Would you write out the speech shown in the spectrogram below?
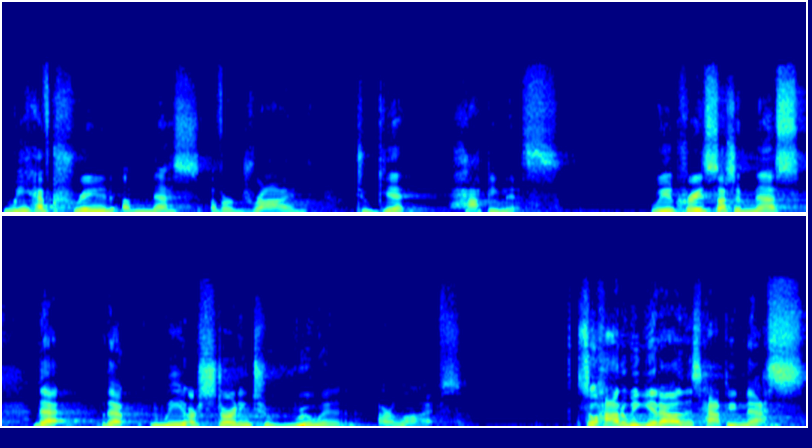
we have created a mess of our drive to get happiness. We have created such a mess that, that we are starting to ruin our lives. So, how do we get out of this happy mess?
